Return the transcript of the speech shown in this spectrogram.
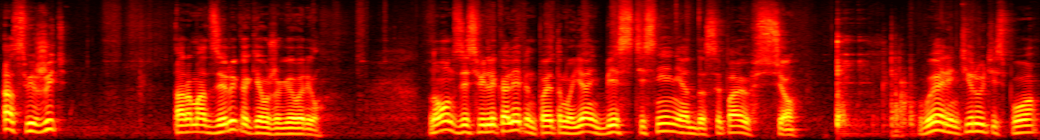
освежить аромат зиры, как я уже говорил. Но он здесь великолепен, поэтому я без стеснения досыпаю все. Вы ориентируйтесь по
